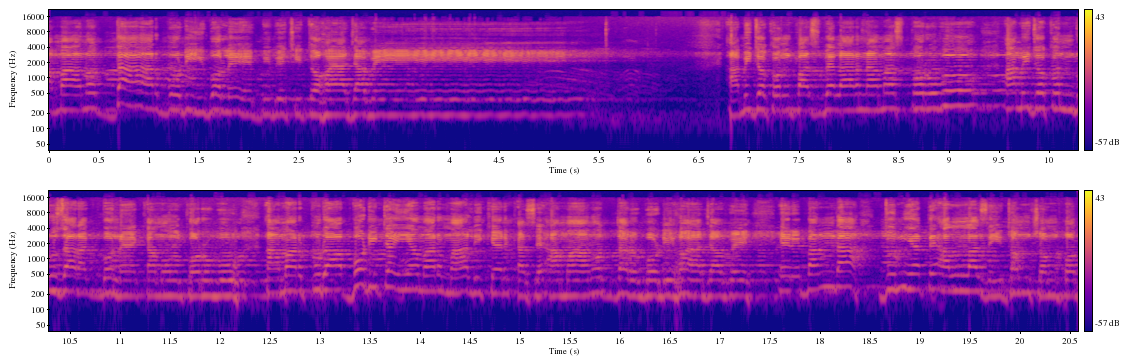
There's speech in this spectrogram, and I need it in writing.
আমানতদার বডি বলে বিবেচিত হয়ে যাবে। আমি যখন পাঁচ বেলার নামাজ পড়ব, আমি যখন রোজা রাখব না কামল করব, আমার পুরা বডিটাই আমার মালিকের কাছে আমানতদার বডি হয়ে যাবে। এর বান্দা দুনিয়াতে আল্লাহ যেই ধন সম্পদ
